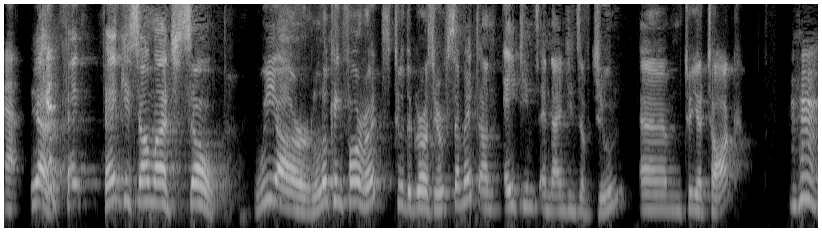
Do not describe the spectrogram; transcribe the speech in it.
Yeah. Yeah. Thank, thank you so much. So we are looking forward to the Growth Europe Summit on 18th and 19th of June. Um, to your talk. hmm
